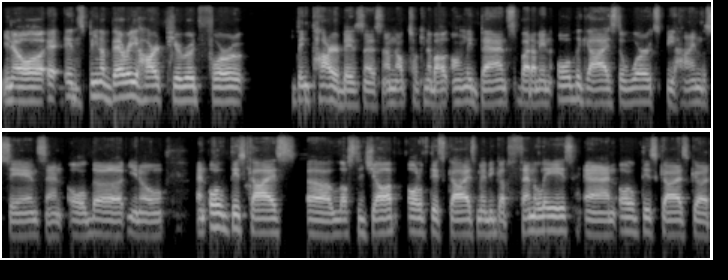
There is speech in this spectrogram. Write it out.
You know it, has been a very hard period for the entire business. I'm not talking about only bands, but I mean all the guys that works behind the scenes and all the you know, and all these guys uh, lost a job. All of these guys maybe got families, and all of these guys got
